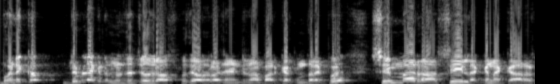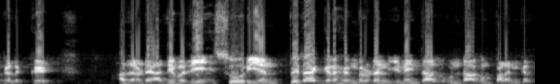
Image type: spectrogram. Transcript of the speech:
வணக்கம். டிபிள் அகாடமி ஜோதிட ஆஸ்பதி வரதராஜன் என்று நான் பார்க்க இருக்கும் தலைப்பு சிம்ம ராசி லக்னக்காரர்களுக்கு. அதனுடைய அதிபதி சூரியன் பிற கிரகங்களுடன் இணைந்தால் உண்டாகும் பலன்கள்.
